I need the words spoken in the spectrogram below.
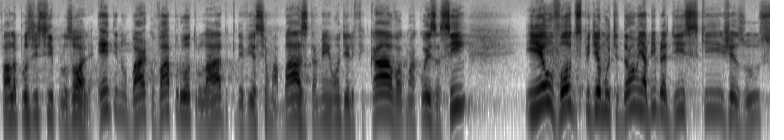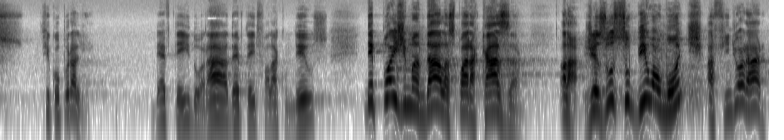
fala para os discípulos: olha, entre no barco, vá para o outro lado, que devia ser uma base também, onde ele ficava, alguma coisa assim, e eu vou despedir a multidão, e a Bíblia diz que Jesus ficou por ali. Deve ter ido orar, deve ter ido falar com Deus. Depois de mandá-las para casa, olha lá, Jesus subiu ao monte a fim de orar.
